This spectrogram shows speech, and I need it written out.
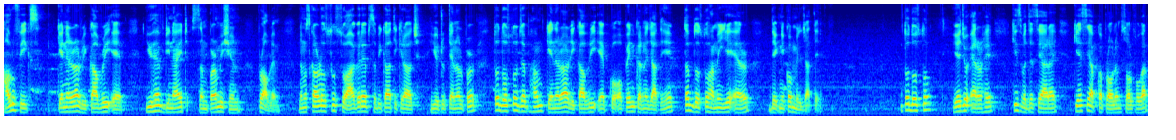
how to fix Canara recovery app. You have denied some permission problem. नमस्कार दोस्तों, स्वागत है आप सभी का तिकराज यूट्यूब चैनल पर। तो दोस्तों, जब हम कैनरा रिकवरी ऐप को ओपन करने जाते हैं, तब दोस्तों हमें ये एरर देखने को मिल जाते हैं। तो दोस्तों, ये जो एरर है, किस वजह से आ रहा है, कैसे आपका प्रॉब्लम सॉल्व होगा,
